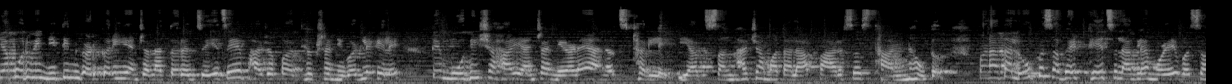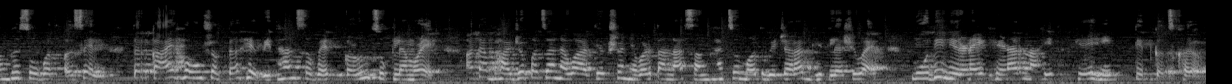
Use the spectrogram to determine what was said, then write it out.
यापूर्वी नितीन गडकरी यांच्यानंतर जे जे भाजप अध्यक्ष निवडले गेले ते मोदी शहा यांच्या निर्णयानंच ठरले. यात संघाच्या मताला फारसं स्थान नव्हतं. पण आता लोकसभेत ठेच लागल्यामुळे व संघ सोबत असेल तर काय होऊ शकतं हे विधानसभेत कळून चुकल्यामुळे? आता भाजपचा नवा अध्यक्ष निवडताना संघाचं मत विचारात घेतल्याशिवाय मोदी निर्णय घेणार नाहीत हेही तितकंच खरं.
